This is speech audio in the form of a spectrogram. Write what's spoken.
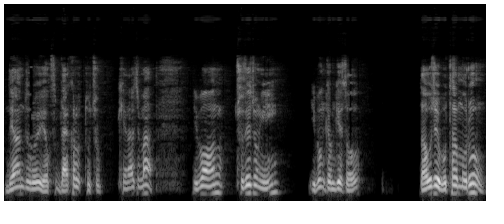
내한두를 역습 날카롭도 좋긴 하지만 이번 주세종이 이번 경기에서 나오질 못하므로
